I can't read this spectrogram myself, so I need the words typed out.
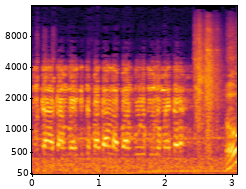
Kita tambah kecepatan 80 km. So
